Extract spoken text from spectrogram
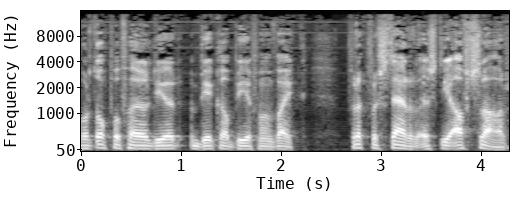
word opgeveil deur BKB van Wyk. Frik Verster is die afslaer.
